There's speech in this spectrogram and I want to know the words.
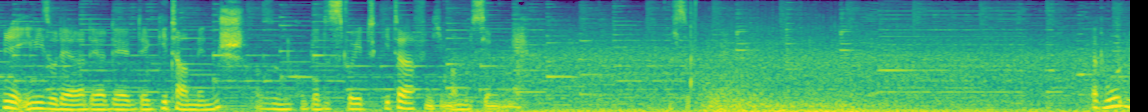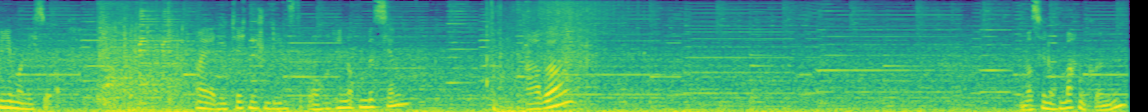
Ich bin ja eh nie so der, der, der, der Gitter-Mensch. Also ein komplettes Straight Gitter finde ich immer ein bisschen nicht so cool. Das holt mich immer nicht so ab. Ah ja, die technischen Dienste brauchen hier noch ein bisschen. Aber... Was wir noch machen können...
